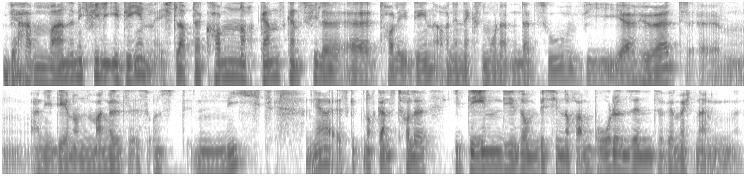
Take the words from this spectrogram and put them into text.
Wir haben wahnsinnig viele Ideen. Ich glaube, da kommen noch ganz, ganz viele äh, tolle Ideen auch in den nächsten Monaten dazu. Wie ihr hört, ähm, an Ideen und mangelt es uns nicht. Ja, es gibt noch ganz tolle Ideen, die so ein bisschen noch am Brodeln sind. Wir möchten ein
